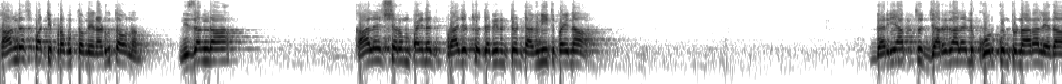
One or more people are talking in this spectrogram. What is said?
కాంగ్రెస్ పార్టీ ప్రభుత్వం నేను అడుగుతా ఉన్నాను. నిజంగా కాళేశ్వరం పైన ప్రాజెక్టులో జరిగినటువంటి అవినీతి పైన దర్యాప్తు జరగాలని కోరుకుంటున్నారా లేదా?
